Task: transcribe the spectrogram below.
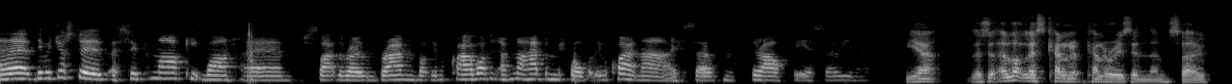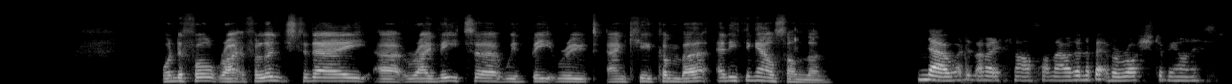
Uh, they were just a, a supermarket one, um, just like their own brand, but they were quite. I wasn't. I've not had them before, but they were quite nice. So mm, they're healthier. So you know. Yeah, there's a lot less cal calories in them, so wonderful. Right, for lunch today, uh, Ryvita with beetroot and cucumber. Anything else on them? No, I didn't have anything else on there. I was in a bit of a rush, to be honest.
